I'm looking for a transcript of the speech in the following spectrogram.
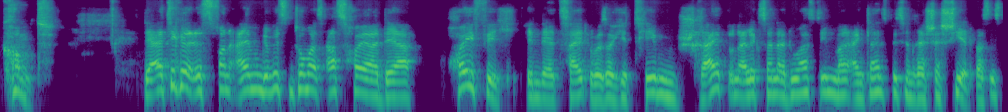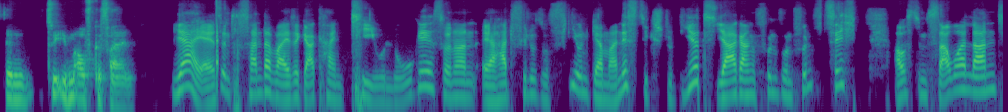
kommt. Der Artikel ist von einem gewissen Thomas Asheuer, der häufig in der Zeit über solche Themen schreibt. Und Alexander, du hast ihn mal ein kleines bisschen recherchiert. Was ist denn zu ihm aufgefallen? Ja, er ist interessanterweise gar kein Theologe, sondern er hat Philosophie und Germanistik studiert, Jahrgang 55 aus dem Sauerland.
